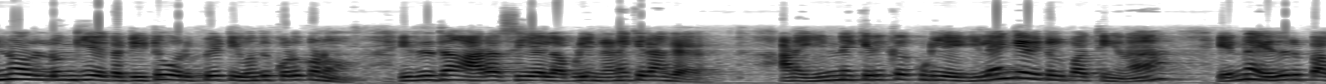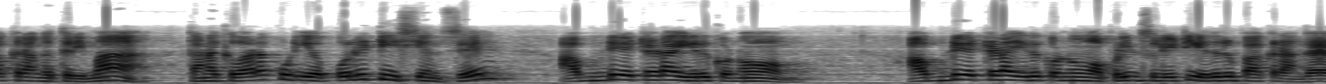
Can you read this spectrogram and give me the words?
இன்னொரு லுங்கியை கட்டிட்டு ஒரு பேட்டி வந்து கொடுக்கணும். இதுதான் அரசியல் அப்படின்னு நினைக்கிறாங்க. ஆனால் இன்னைக்கு இருக்கக்கூடிய இளைஞர்கள் பார்த்தீங்கன்னா என்ன எதிர்பார்க்குறாங்க தெரியுமா? தனக்கு வரக்கூடிய பொலிட்டீஷியன்ஸு அப்டேட்டடாக இருக்கணும். அப்டேட்டடாக இருக்கணும் அப்படின்னு சொல்லிட்டு எதிர்பார்க்குறாங்க.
